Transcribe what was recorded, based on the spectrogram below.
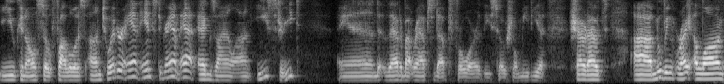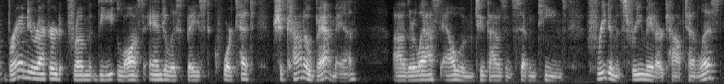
You can also follow us on Twitter and Instagram at Exile on E Street. And that about wraps it up for the social media shout outs. Uh, moving right along, brand new record from the Los Angeles based quartet Chicano Batman. Uh, their last album, 2017's Freedom is Free, made our top 10 list.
